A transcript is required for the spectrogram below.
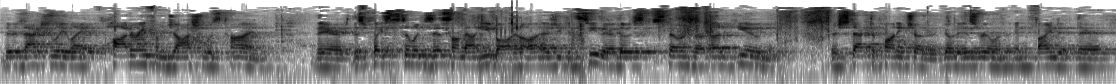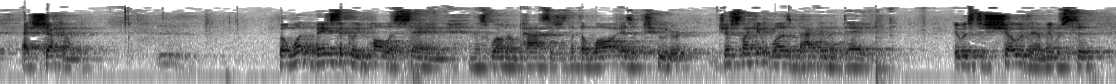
there's actually like pottery from Joshua's time there. This place still exists on Mount Ebal, and as you can see there, those stones are unhewn. They're stacked upon each other. Go to Israel and, and find it there at Shechem. But what basically Paul is saying in this well known passage is that the law is a tutor, just like it was back in the day. It was to show them, it was to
